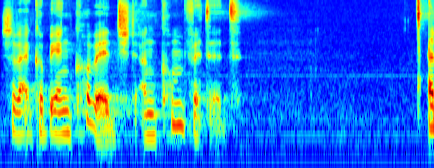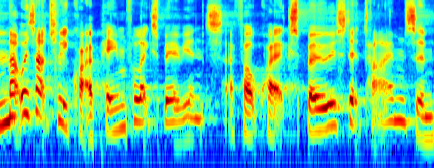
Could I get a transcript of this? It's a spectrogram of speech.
so that I could be encouraged and comforted. And that was actually quite a painful experience. I felt quite exposed at times, and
